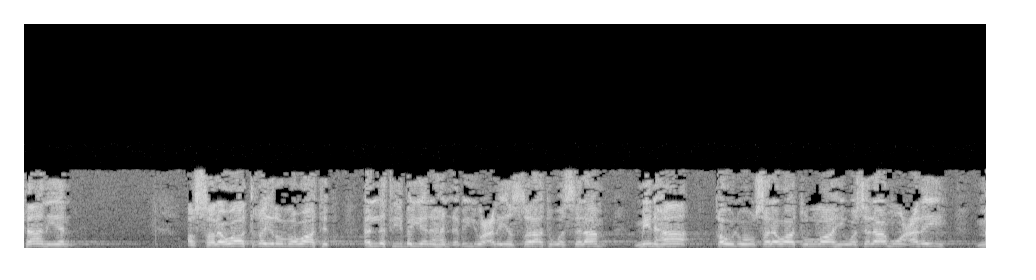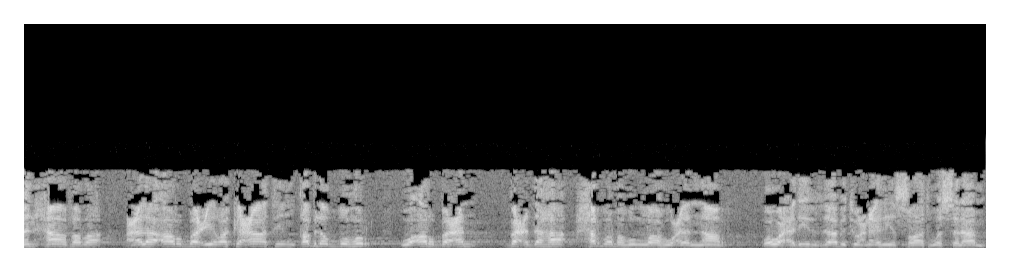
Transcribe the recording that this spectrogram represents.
ثانيا الصلوات غير الرواتب التي بينها النبي عليه الصلاة والسلام منها قوله صلوات الله وسلامه عليه من حافظ على أربع ركعات قبل الظهر واربعا بعدها حرمه الله على النار وهو حديث ثابت عن عليه الصلاة والسلام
